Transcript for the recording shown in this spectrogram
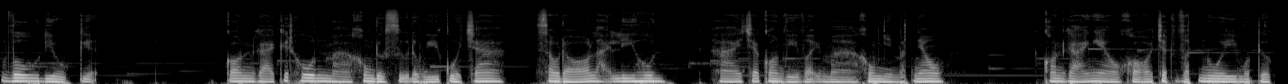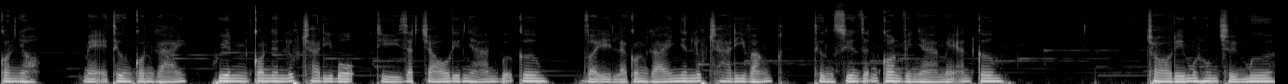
Vô điều kiện Con gái kết hôn mà không được sự đồng ý của cha, sau đó lại ly hôn. Hai cha con vì vậy mà không nhìn mặt nhau. Con gái nghèo khó chật vật nuôi một đứa con nhỏ. Mẹ thương con gái, khuyên con nhân lúc cha đi bộ thì dắt cháu đến nhà ăn bữa cơm. Vậy là con gái nhân lúc cha đi vắng, thường xuyên dẫn con về nhà mẹ ăn cơm. Cho đến một hôm trời mưa,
